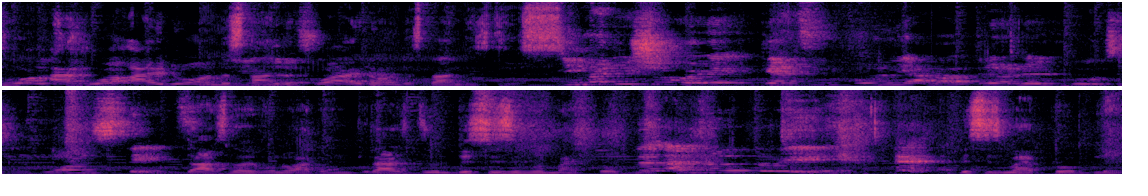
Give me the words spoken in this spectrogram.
What I, what I don't understand is what I don't understand is this. Imagine Sowore getting only about 300 votes in one state. That's not even what I don't. That's this is even my problem. But I don't know it. This is my problem.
